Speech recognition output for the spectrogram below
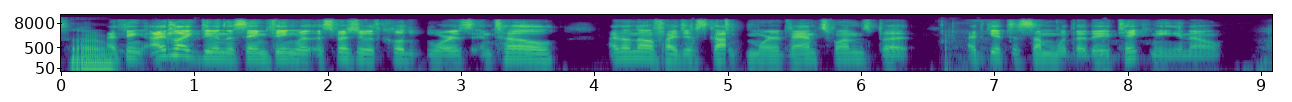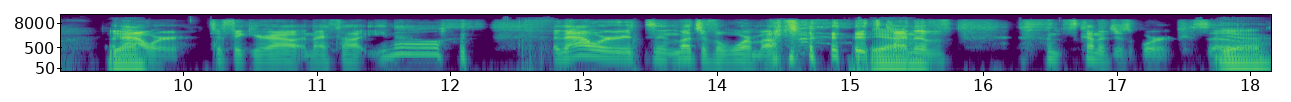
So I think I'd like doing the same thing with, especially with Code Wars, until I don't know if I just got more advanced ones, but I'd get to some that they take me, you know, an yeah. hour to figure out, and I thought, you know, an hour isn't much of a warm up. it's yeah. kind of it's kind of just work. So yeah,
